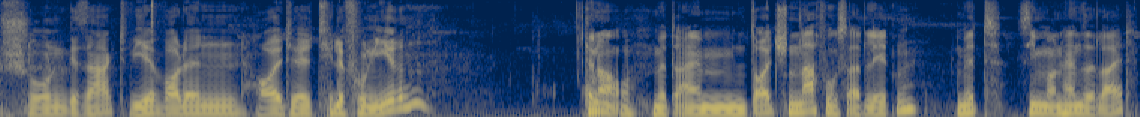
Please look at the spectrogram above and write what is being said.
schon gesagt, wir wollen heute telefonieren. Genau, mit einem deutschen Nachwuchsathleten, mit Simon Henseleit.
